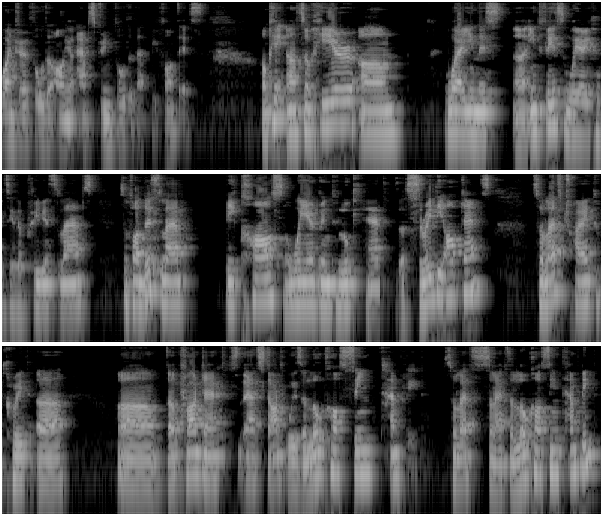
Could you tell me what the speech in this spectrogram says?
OneDrive folder or your AppStream folder that before this. Okay, uh, so here um, we're in this uh, interface where you can see the previous labs. So for this lab, because we are going to look at the 3D objects, so let's try to create a uh, a project that starts with a local scene template. So let's select the local scene template.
